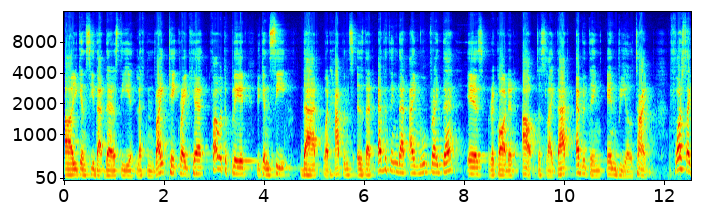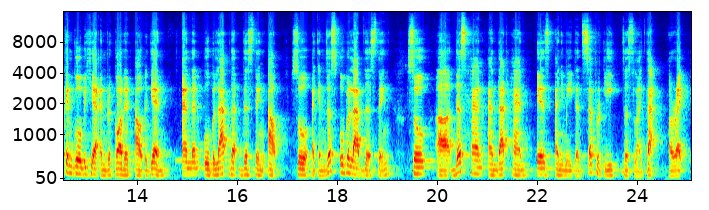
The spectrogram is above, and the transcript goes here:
uh, you can see that there's the left and right take right here. If I were to play it, you can see that what happens is that everything that I moved right there is recorded out just like that, everything in real time. Course, I can go over here and record it out again and then overlap that, this thing out. So I can just overlap this thing. So uh, this hand and that hand is animated separately just like that. All right.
